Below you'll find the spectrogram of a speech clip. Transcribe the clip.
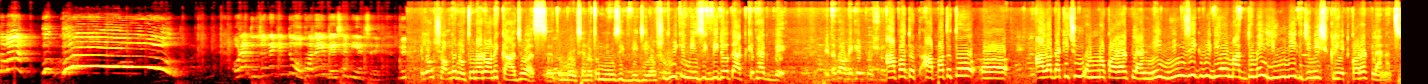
কমান ওরা দুজনে কিন্তু ওভাবেই বেছে নিয়েছে। এবং সঙ্গে নতুন আরও অনেক কাজও আসছে। তুমি বলছে নতুন মিউজিক ভিডিও শুধুই কি মিউজিক ভিডিওতে আটকে থাকবে? এটা তো অনেকের প্রশ্ন। আপাতত আপাতত আলাদা কিছু অন্য করার প্ল্যান নেই। মিউজিক ভিডিওর মাধ্যমে ইউনিক জিনিস ক্রিয়েট করার প্ল্যান আছে।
